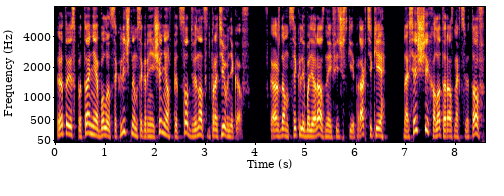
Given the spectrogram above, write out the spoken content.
Это испытание было цикличным с ограничением в 512 противников. В каждом цикле были разные физические практики, носящие халаты разных цветов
